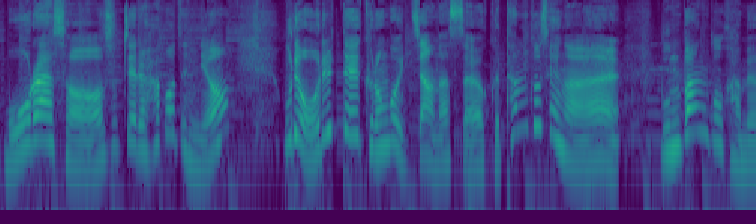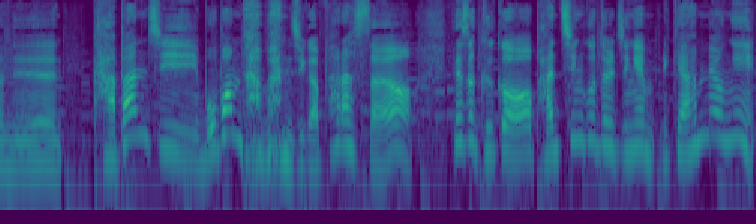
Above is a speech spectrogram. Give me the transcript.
몰아서 숙제를 하거든요. 우리 어릴 때 그런 거 있지 않았어요? 그 탐구 생활 문방구 가면은 다반지, 모범 다반지가 팔았어요. 그래서 그거 반 친구들 중에 이렇게 한 명이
